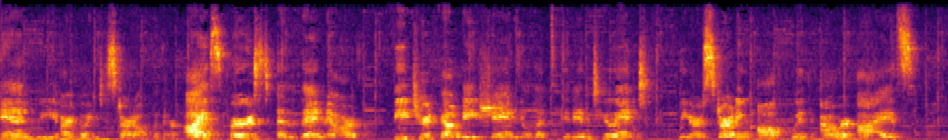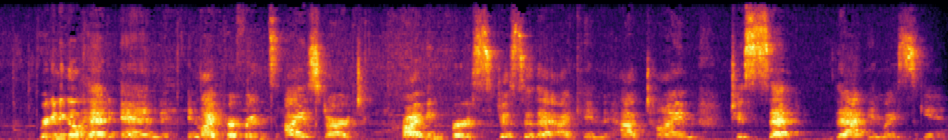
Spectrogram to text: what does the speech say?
and we are going to start off with our eyes first and then our featured foundation. Let's get into it. We are starting off with our eyes. We're going to go ahead and, in my preference, I start priming first just so that I can have time to set that in my skin.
